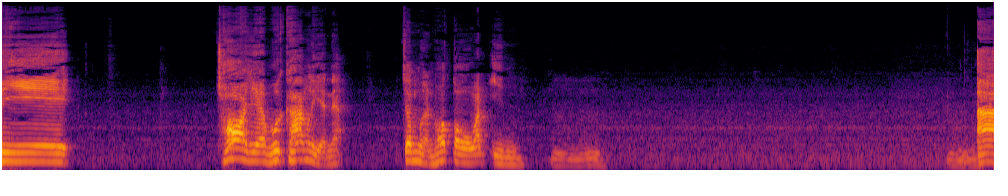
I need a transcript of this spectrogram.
มีช่อเชียพฤกข้างเหรียญเนี่ย จะเหมือนพ่อโตวัดอินทร์อ่า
